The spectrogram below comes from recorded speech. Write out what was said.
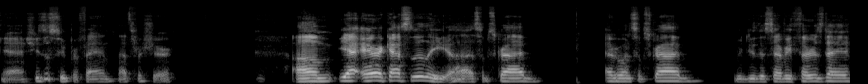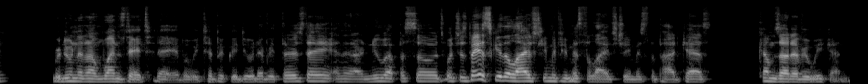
Yeah, she's a super fan, that's for sure. Um, yeah, Eric, absolutely. Uh, subscribe. Everyone, subscribe. We do this every Thursday. We're doing it on Wednesday today, but we typically do it every Thursday. And then our new episodes, which is basically the live stream. If you miss the live stream, it's the podcast. Comes out every weekend.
